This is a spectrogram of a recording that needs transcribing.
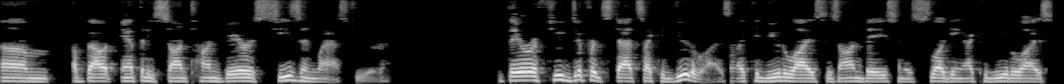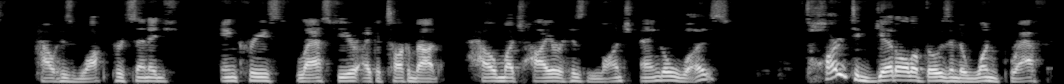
um, about Anthony Santander's season last year, there are a few different stats I could utilize. I could utilize his on base and his slugging. I could utilize how his walk percentage increased last year. I could talk about how much higher his launch angle was it's hard to get all of those into one graphic,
